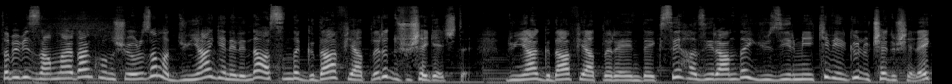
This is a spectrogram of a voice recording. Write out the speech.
Tabii biz zamlardan konuşuyoruz ama dünya genelinde aslında gıda fiyatları düşüşe geçti. Dünya Gıda Fiyatları Endeksi Haziran'da 122,3'e düşerek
